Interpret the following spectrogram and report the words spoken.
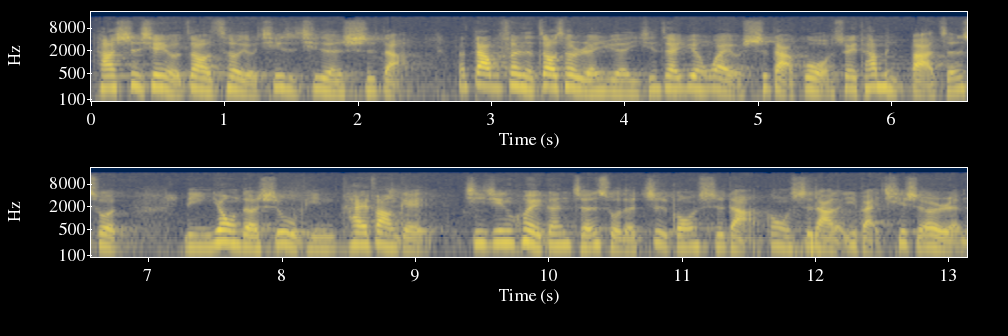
他事先有造册，有七十七人施打。那大部分的造册人员已经在院外有施打过，所以他们把诊所领用的十五瓶开放给。基金会跟诊所的志工施打，共施打了一百七十二人。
